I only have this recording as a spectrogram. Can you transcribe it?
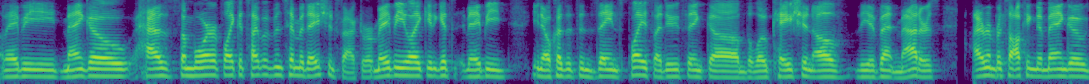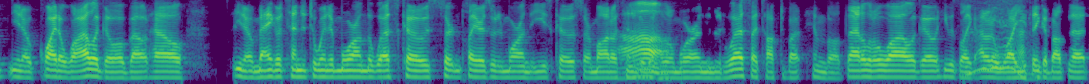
maybe Mango has some more of like a type of intimidation factor, or maybe like it gets maybe you know because it's in Zain's place. I do think um, the location of the event matters. I remember talking to Mango, you know, quite a while ago about how you know Mango tended to win it more on the West Coast. Certain players would win more on the East Coast. Armada tended to win Ah. a little more in the Midwest. I talked about him about that a little while ago, and he was like, "I don't know why you think about that,"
